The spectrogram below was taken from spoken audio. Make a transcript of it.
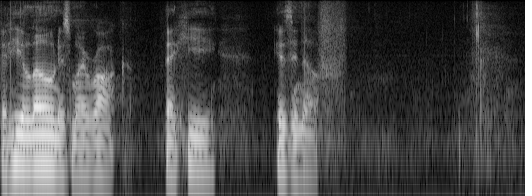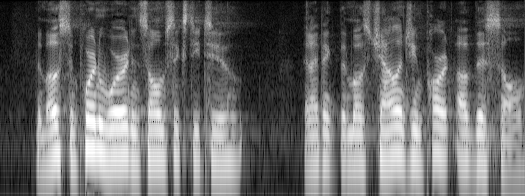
that He alone is my rock, that He is enough. The most important word in Psalm 62, and I think the most challenging part of this psalm,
